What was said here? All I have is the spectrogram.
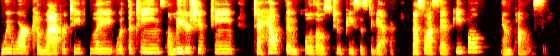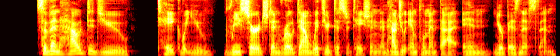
We work collaboratively with the teams, a leadership team to help them pull those two pieces together. That's why I said people and policy. So then, how did you take what you researched and wrote down with your dissertation, and how did you implement that in your business then?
